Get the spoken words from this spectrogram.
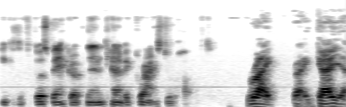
Because if it goes bankrupt, then kind of it grinds to a halt. Right, right, Gaia,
